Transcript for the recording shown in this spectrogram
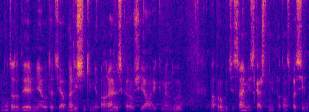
Ну, вот эта дверь мне, вот эти обналичники мне понравились, короче, я вам рекомендую. Попробуйте сами и скажете мне потом спасибо.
